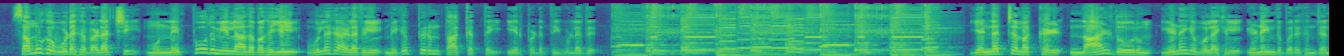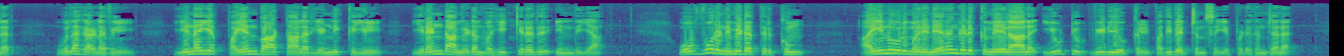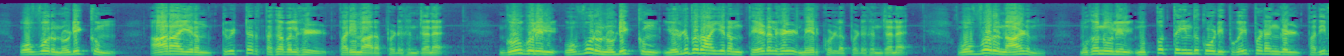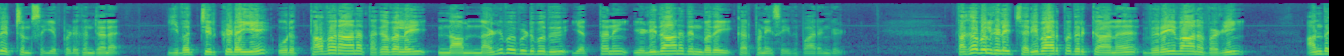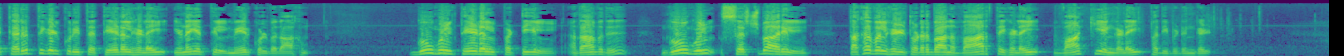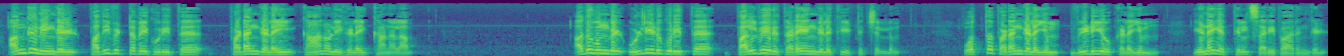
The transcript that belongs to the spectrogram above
சமூக ஊடக வளர்ச்சி முன்னெப்போதும் இல்லாத வகையில் உலக அளவில் மிக பெரும் தாக்கத்தை ஏற்படுத்தியுள்ளது. எண்ணற்ற மக்கள் நாள்தோறும் இணைய உலகில் இணைந்து வருகின்றனர். உலக அளவில் இணைய பயன்பாட்டாளர் எண்ணிக்கையில் இரண்டாம் இடம் வகிக்கிறது இந்தியா. ஒவ்வொரு நிமிடத்திற்கும் ஐநூறு மணி நேரங்களுக்கு மேலான யூடியூப் வீடியோக்கள் பதிவேற்றம் செய்யப்படுகின்றன. ஒவ்வொரு நொடிக்கும் ஆறாயிரம் ட்விட்டர் தகவல்கள் பரிமாறப்படுகின்றன. கூகுளில் ஒவ்வொரு நொடிக்கும் எழுபதாயிரம் தேடல்கள் மேற்கொள்ளப்படுகின்றன. ஒவ்வொரு நாளும் முகநூலில் முப்பத்தைந்து கோடி புகைப்படங்கள் பதிவேற்றம் செய்யப்படுகின்றன. இவற்றிற்கிடையே ஒரு தவறான தகவலை நாம் நழுவ விடுவது எத்தனை எளிதானதென்பதை கற்பனை செய்து பாருங்கள். தகவல்களை சரிபார்ப்பதற்கான விரைவான வழி அந்த கருத்துகள் குறித்த தேடல்களை இணையத்தில் மேற்கொள்வதாகும். கூகுள் தேடல் பட்டியல் அதாவது கூகுள் சர்ச் பாரில் தகவல்கள் தொடர்பான வார்த்தைகளை வாக்கியங்களை பதிவிடுங்கள். அங்கு நீங்கள் பதிவிட்டவை குறித்த படங்களை காணொளிகளை காணலாம். அது உங்கள் உள்ளீடு குறித்த பல்வேறு தடயங்களுக்கு இட்டுச் செல்லும். ஒத்த படங்களையும் வீடியோக்களையும் இணையத்தில் சரிபாருங்கள்.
